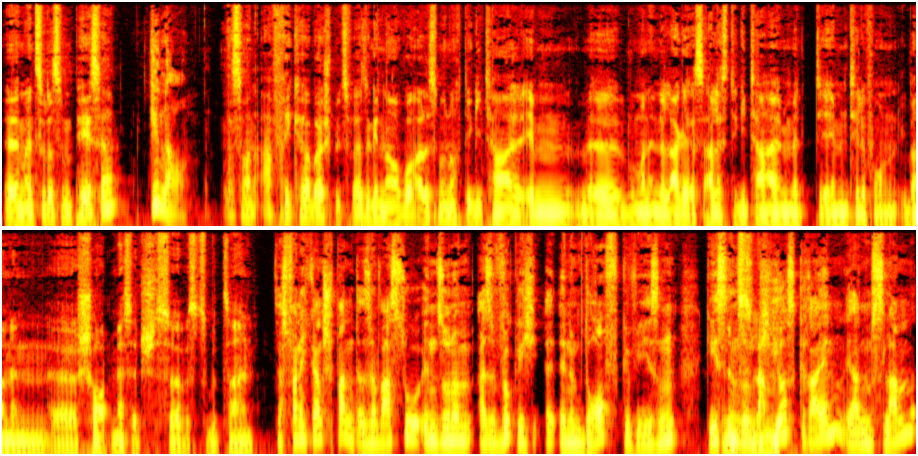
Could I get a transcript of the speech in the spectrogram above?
Äh, meinst du das im Pesa? Genau. Das war in Afrika beispielsweise genau, wo alles nur noch digital eben, äh, wo man in der Lage ist, alles digital mit dem Telefon über einen äh, Short Message Service zu bezahlen. Das fand ich ganz spannend. Also da warst du in so einem, also wirklich äh, in einem Dorf gewesen, gehst in, in so einen Slum. Kiosk rein, ja, in einem Slum,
